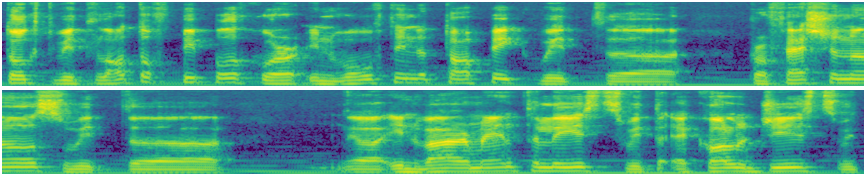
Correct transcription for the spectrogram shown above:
talked with a lot of people who are involved in the topic with uh, professionals, with uh, uh, environmentalists, with ecologists, with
